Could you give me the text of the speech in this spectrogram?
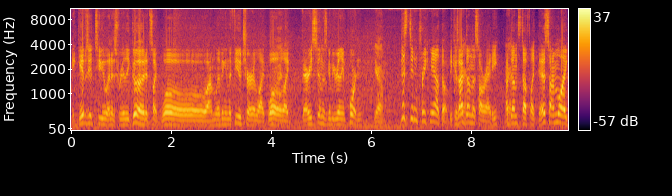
it gives it to you and it's really good. It's like whoa, I'm living in the future. Like whoa, Right. like very soon this is gonna be really important. Yeah. This didn't freak me out though because I've done this already. Yeah. I've done stuff like this. I'm like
